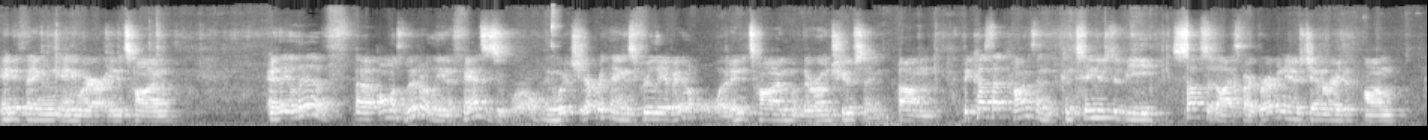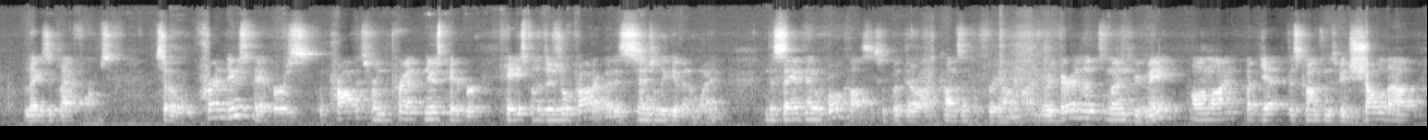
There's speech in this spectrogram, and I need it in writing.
anything, anywhere, anytime. And they live uh, almost literally in a fantasy world in which everything is freely available at any time of their own choosing. Um, because that content continues to be subsidized by revenues generated on legacy platforms. So print newspapers, the profits from print newspaper pays for the digital product that is essentially given away. The same thing with world broadcasters who put their content for free online. There is very little money to be made online, but yet this content is being shoveled out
